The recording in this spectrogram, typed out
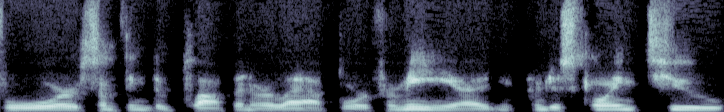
for something to plop in our lap. Or for me, I, am just going to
